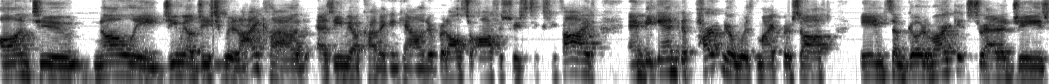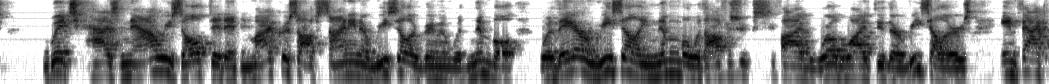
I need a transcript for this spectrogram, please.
onto not only Gmail, G Suite, and iCloud as email, contact, and calendar, but also Office 365 and began to partner with Microsoft in some go to market strategies, which has now resulted in Microsoft signing a reseller agreement with Nimble, where they are reselling Nimble with Office 365 worldwide through their resellers. In fact,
